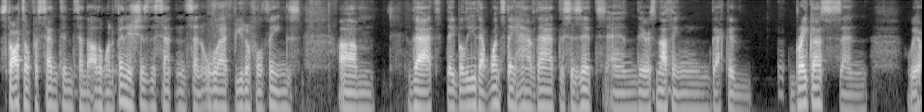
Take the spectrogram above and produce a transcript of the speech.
starts off a sentence and the other one finishes the sentence and all that beautiful things. Um, that they believe that once they have that, this is it, and there's nothing that could break us, and we're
